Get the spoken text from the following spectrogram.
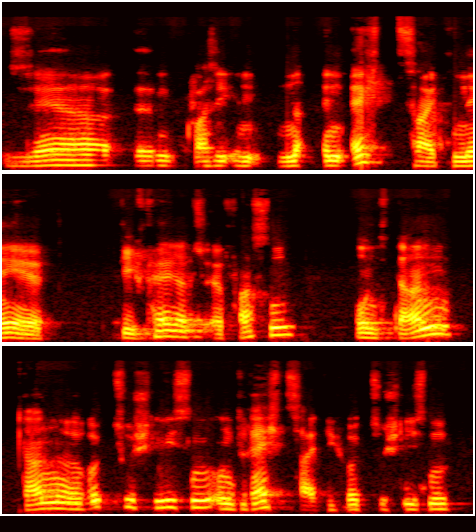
sehr ähm, quasi in, in Echtzeitnähe die Felder zu erfassen und dann dann rückzuschließen und rechtzeitig rückzuschließen,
